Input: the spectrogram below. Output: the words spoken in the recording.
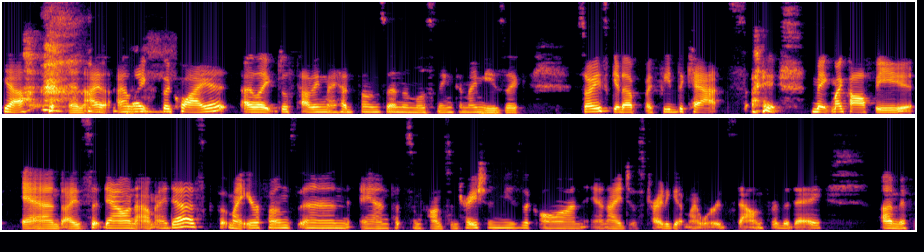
Yeah, and I, I like the quiet. I like just having my headphones in and listening to my music. So I just get up, I feed the cats, I make my coffee, and I sit down at my desk, put my earphones in, and put some concentration music on, and I just try to get my words down for the day. Um, if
